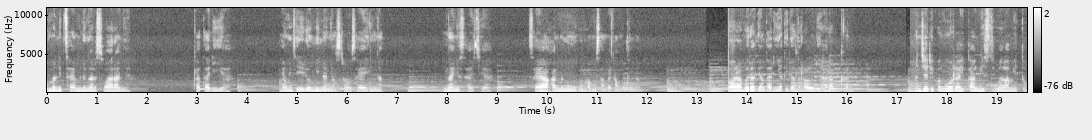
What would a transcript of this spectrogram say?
menit saya mendengar suaranya. Kata dia, yang menjadi dominan yang selalu saya ingat. Menangis saja, saya akan menunggu kamu sampai kamu tenang. Suara berat yang tadinya tidak terlalu diharapkan menjadi pengurai tangis di malam itu.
